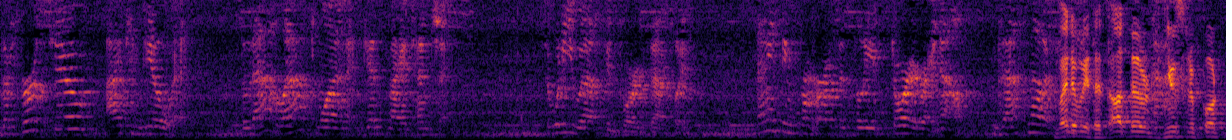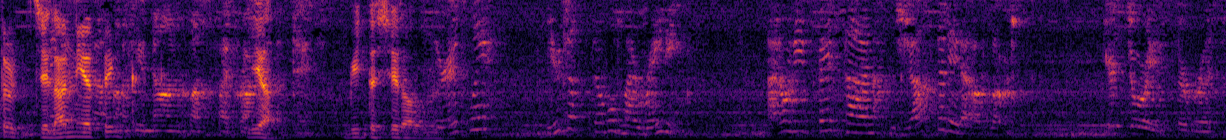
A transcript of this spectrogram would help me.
The first two I can deal with. That last one gets my attention. So what are you asking for exactly? Anything from Earth is the lead story right now. By the way, that other news reporter, Jilani, I think, Yeah. beat the shit out of her. Seriously? You just doubled my ratings. I don't need FaceTime, just a data upload. Your story is Cerberus.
